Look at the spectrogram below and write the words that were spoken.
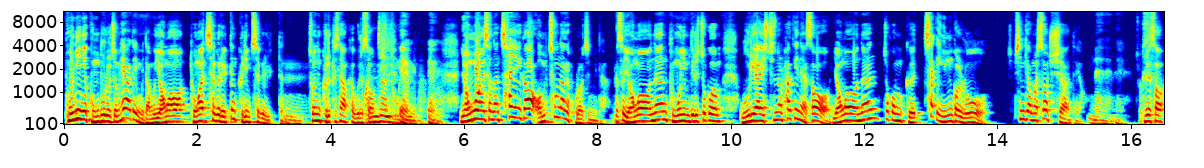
본인이 공부를 좀 해야 됩니다. 뭐 영어 동화책을 읽든 그림책을 읽든. 음. 저는 그렇게 생각하고 그래서 완전 동의합니다. 예, 예. 네. 영어에서는 차이가 엄청나게 벌어집니다. 그래서 네. 영어는 부모님들이 조금 우리 아이 수준을 확인해서 영어는 조금 그 책 읽는 걸로 좀 신경을 써 주셔야 돼요. 네네네. 좋습니다. 그래서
